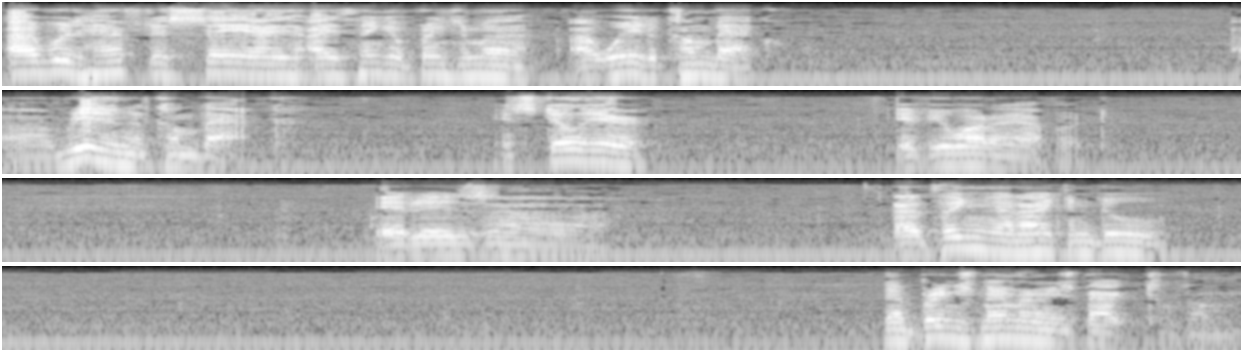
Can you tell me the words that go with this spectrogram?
I would have to say I, I think it brings them a, a way to come back, a reason to come back. It's still here if you want to have it. It is uh, a thing that I can do that brings memories back to them.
